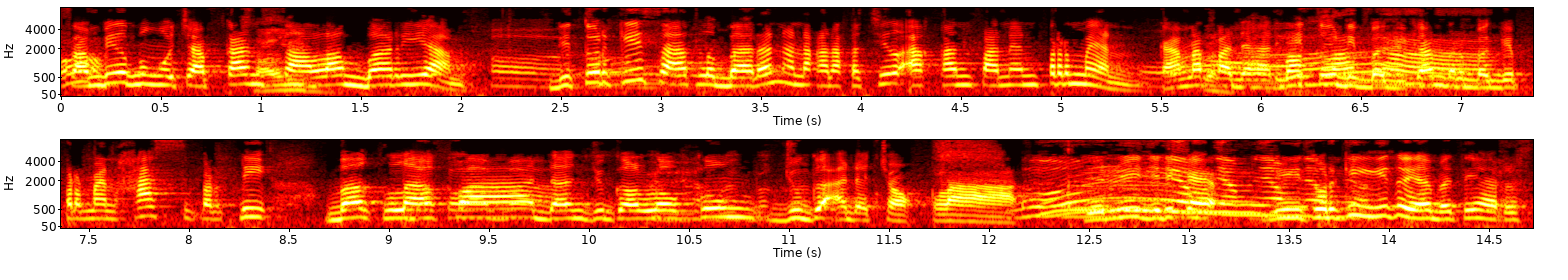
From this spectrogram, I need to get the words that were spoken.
sambil mengucapkan salam Baryam. Di Turki saat lebaran anak-anak kecil akan panen permen karena pada hari itu dibagikan berbagai permen khas seperti baklava dan juga lokum juga ada coklat. Jadi jadi nyam, kayak nyam, nyam, di nyam, Turki gitu ya berarti harus.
